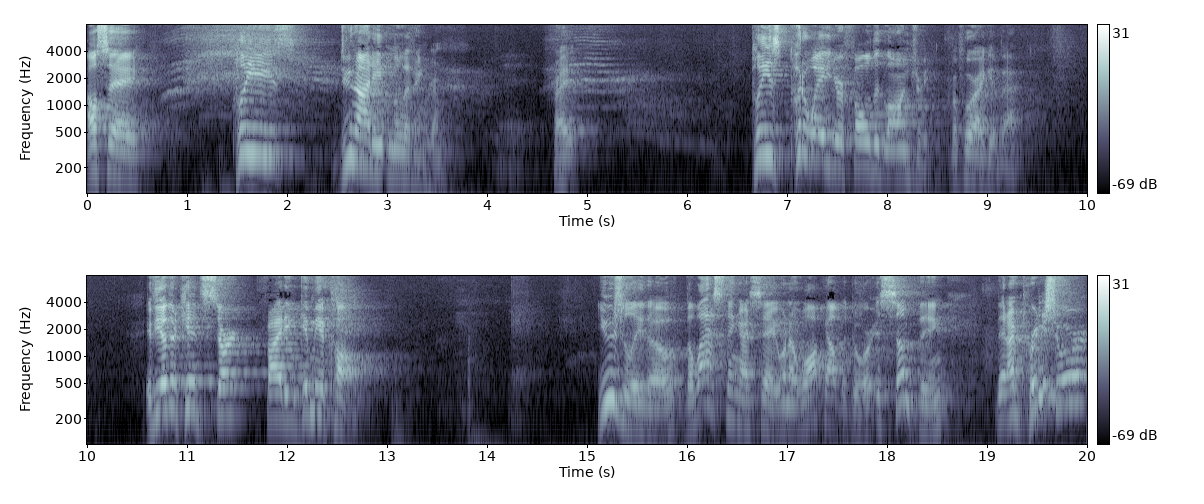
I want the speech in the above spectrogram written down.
I'll say, please do not eat in the living room, right? Please put away your folded laundry before I get back. If the other kids start fighting, give me a call. Usually, though, the last thing I say when I walk out the door is something that I'm pretty sure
